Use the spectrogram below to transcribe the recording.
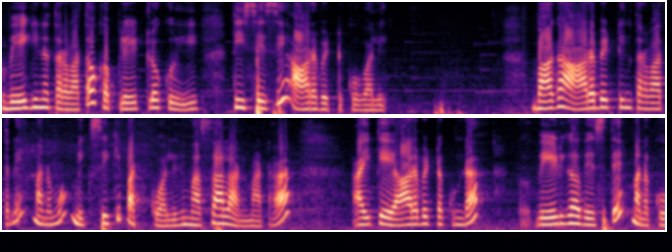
వేగిన తర్వాత ఒక ప్లేట్లోకి తీసేసి ఆరబెట్టుకోవాలి. బాగా ఆరబెట్టిన తర్వాతనే మనము మిక్సీకి పట్టుకోవాలి. ఇది మసాలా అనమాట అయితే ఆరబెట్టకుండా వేడిగా వేస్తే మనకు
